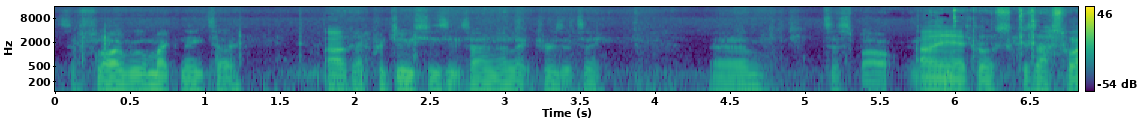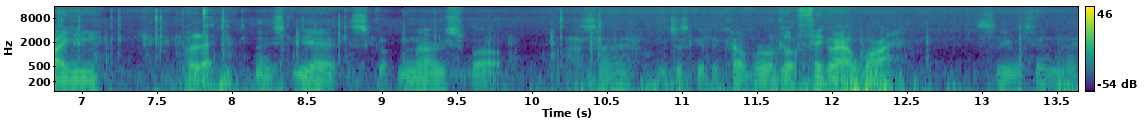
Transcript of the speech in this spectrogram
It's a flywheel magneto. Okay. It produces its own electricity um, to spark. Oh yeah, of course, because that's why you pull it. It's, yeah, it's got no spark. So we'll just get the cover off. We've got to figure out why. see what's in there.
